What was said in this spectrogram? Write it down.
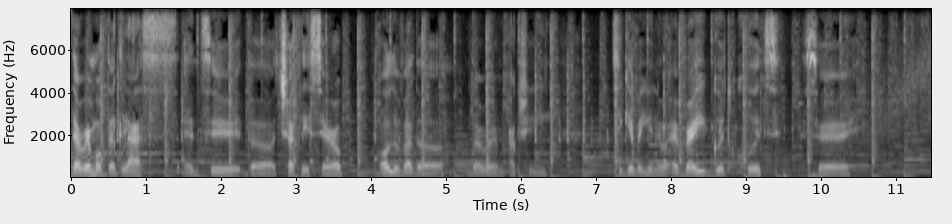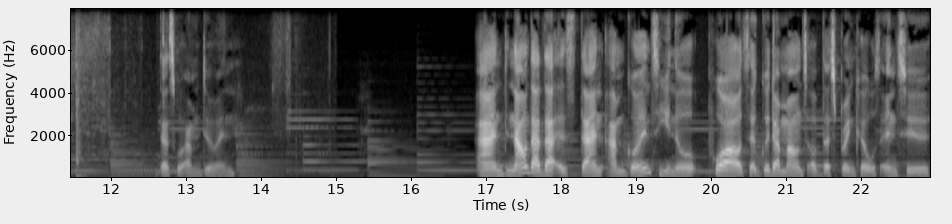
the rim of the glass into the chocolate syrup all over the the rim actually to give it you know a very good coat. So that's what I'm doing and now that that is done I'm going to you know pour out a good amount of the sprinkles into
